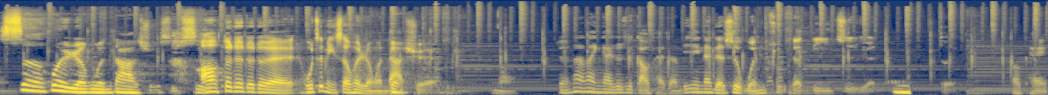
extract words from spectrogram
社会人文大学是不是？哦，对对对对，胡志明社会人文大学。哦，对，那那应该就是高材生，毕竟那个是文组的第一志愿。嗯，对。OK，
